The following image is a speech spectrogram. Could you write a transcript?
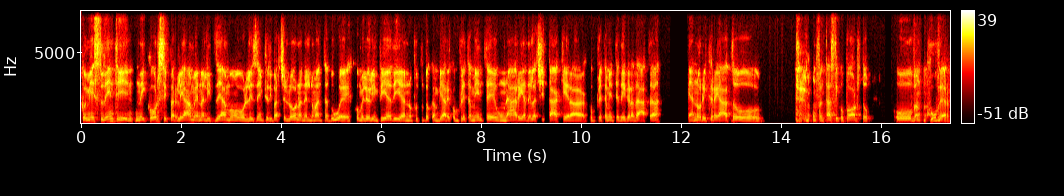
con i miei studenti nei corsi parliamo e analizziamo l'esempio di Barcellona nel 92, come le Olimpiadi hanno potuto cambiare completamente un'area della città che era completamente degradata e hanno ricreato un fantastico porto. O Vancouver.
